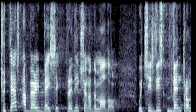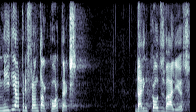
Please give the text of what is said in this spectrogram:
to test a very basic prediction of the model, which is this ventromedial prefrontal cortex that encodes values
